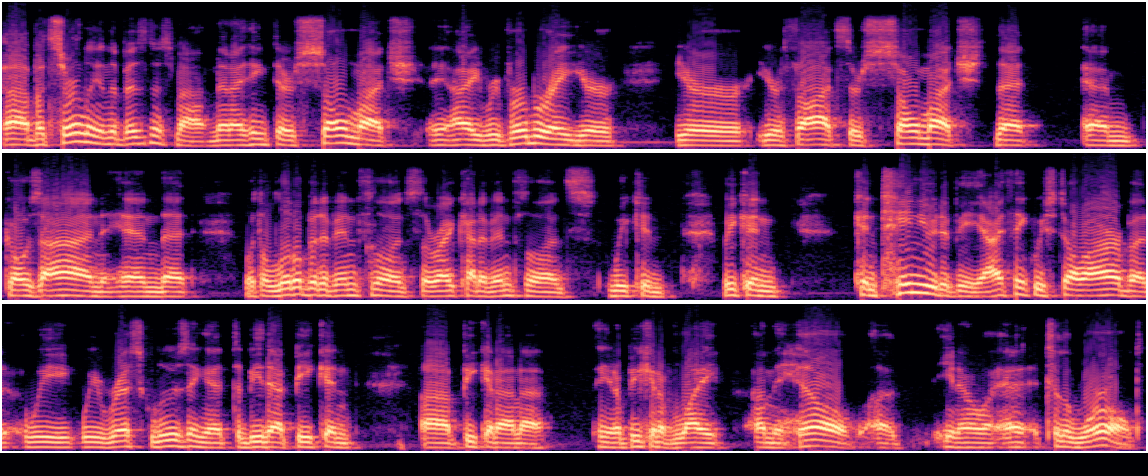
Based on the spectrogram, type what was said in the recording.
Uh, but certainly in the business mountain, and I think there's so much. I reverberate your your your thoughts. There's so much that um, goes on, and that with a little bit of influence, the right kind of influence, we could we can continue to be. I think we still are, but we we risk losing it to be that beacon uh, beacon on a you know beacon of light on the hill, uh, you know, uh, to the world.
